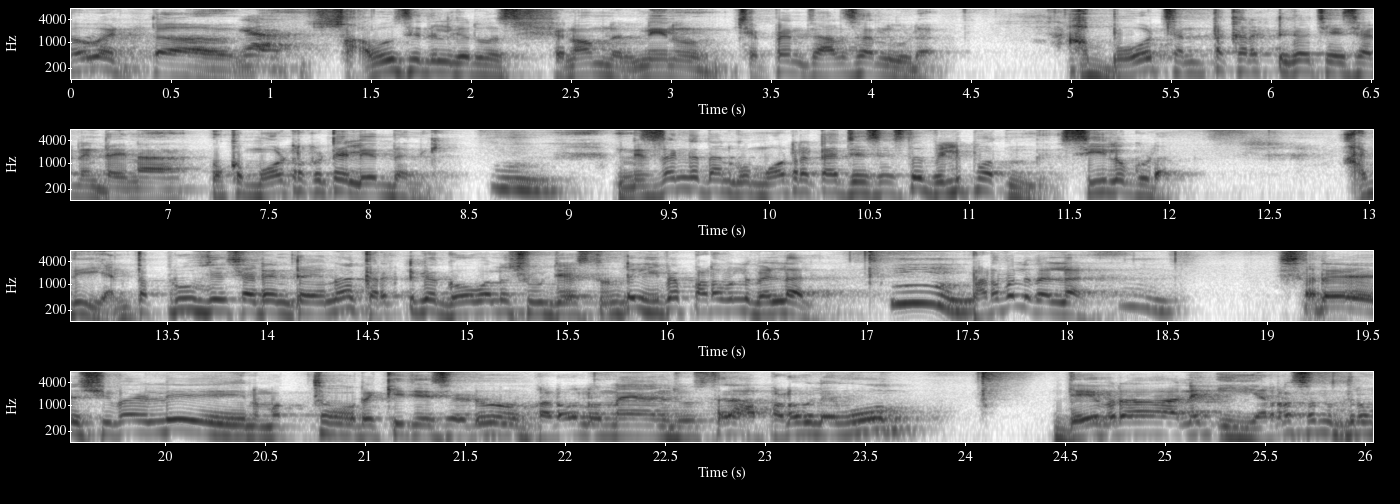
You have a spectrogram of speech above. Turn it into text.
no but Yeah. Sabu Cyril గారు వాజ్ ఫెనామినల్ నేను చెప్పాను చాలా సార్లు కూడా. ఆ బోట్స్ ఎంత కరెక్ట్గా చేశాడంటే ఆయన ఒక మోటార్ ఒకటే లేదు దానికి. నిజంగా దానికి మోటార్ అటాచ్ చేసేస్తే వెళ్ళిపోతుంది సీలో కూడా. అది ఎంత ప్రూవ్ చేశాడంటే ఆయన కరెక్ట్గా గోవాలో షూట్ చేస్తుంటే ఇవే పడవలు వెళ్ళాలి. పడవలు వెళ్ళాలి. సరే శివ వెళ్ళి ఈయన మొత్తం రెక్కి చేశాడు పడవలు ఉన్నాయా అని చూస్తే ఆ పడవలేమో దేవరా అనే ఈ ఎర్ర సముద్రం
